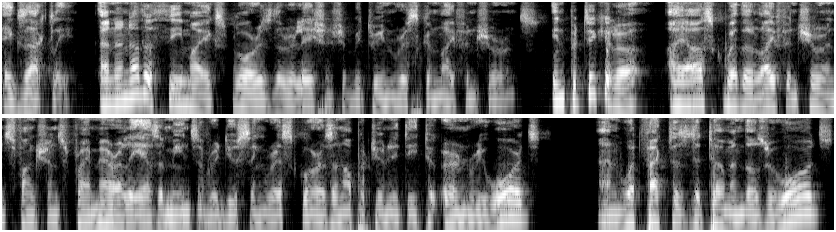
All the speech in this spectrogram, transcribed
Exactly. And another theme I explore is the relationship between risk and life insurance. In particular, I ask whether life insurance functions primarily as a means of reducing risk or as an opportunity to earn rewards, and what factors determine those rewards.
